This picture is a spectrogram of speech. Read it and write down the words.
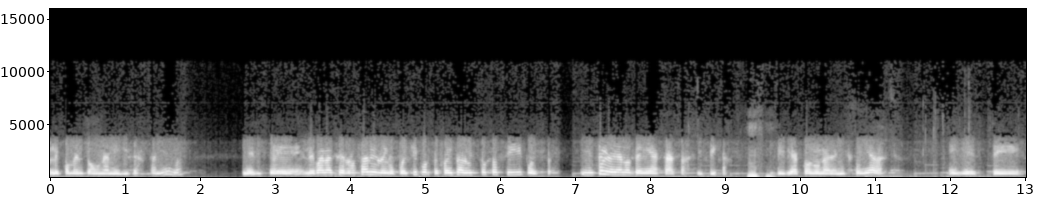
Le comentó a una amiguita también, ¿no? Me dice, ¿le van a hacer rosario? Le digo, pues sí, porque fue en San Luis Potosí, pues mi suegra ya no tenía casa y fija. Vivía con una de mis cuñadas. Y este,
